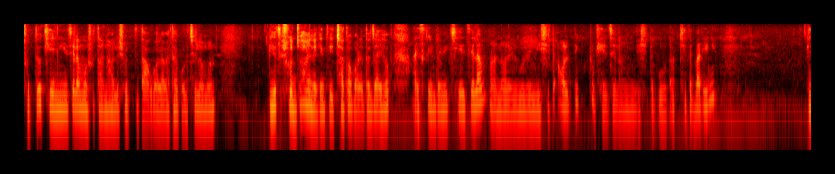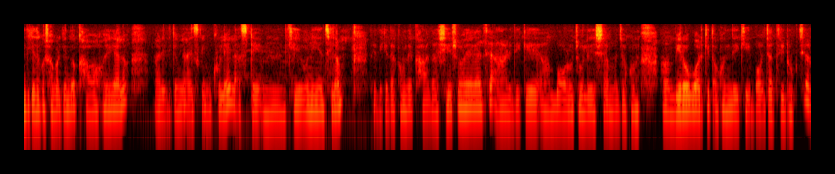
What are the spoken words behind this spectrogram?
সত্যিও খেয়ে নিয়েছিলাম ওষুধ, তা না হলে সত্যি তাও গলা ব্যথা করছিল আমার। যেহেতু সহ্য হয় না, কিন্তু ইচ্ছা তো করে, তো যাই হোক, আইসক্রিমটা আমি খেয়েছিলাম আর নলেন গুড়ের মিষ্টিটা অল্প একটু খেয়েছিলাম, বেশিটা পুরোটা খেতে পারিনি। এদিকে দেখো সবার কিন্তু খাওয়া হয়ে গেল। আর এদিকে আমি আইসক্রিম খুলে লাস্টে খেয়েও নিয়েছিলাম। তো এদিকে দেখো আমাদের খাওয়া দাওয়া শেষ হয়ে গেছে। আর এদিকে বড় চলে এসে আমরা যখন বেরোবো আর কি, তখন দেখি বরযাত্রী ঢুকছে। আর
